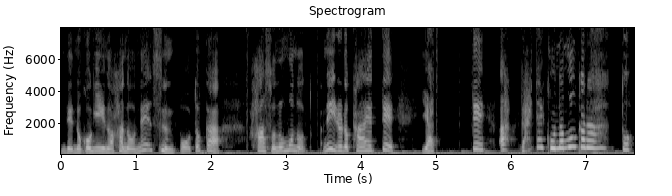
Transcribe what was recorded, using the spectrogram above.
でノコギリの刃のね寸法とか歯そのものとかねいろいろ変えてやってあ大体こんなもんかなと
